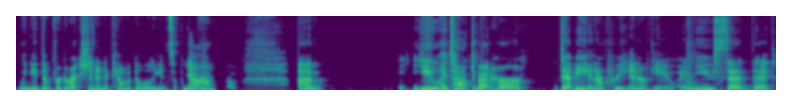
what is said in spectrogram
We need them for direction and accountability and support. Yeah. So, um you had talked about her Debbie in our pre-interview and you said that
